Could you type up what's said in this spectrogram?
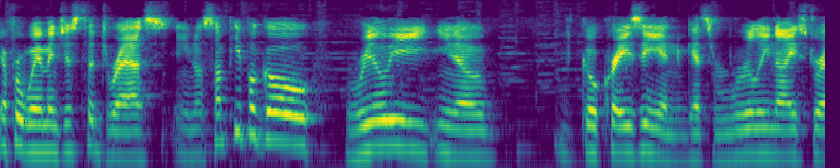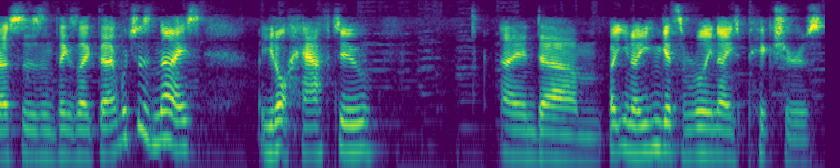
know, for women, just to dress. You know, some people go really, you know, go crazy and get some really nice dresses and things like that, which is nice. You don't have to, and um, but you know, you can get some really nice pictures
